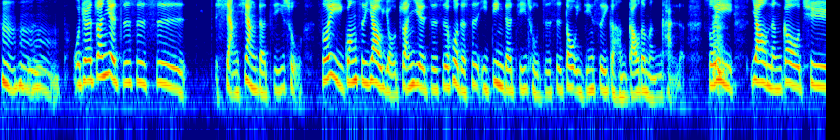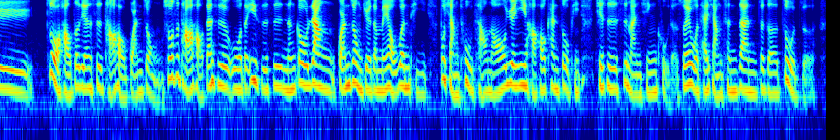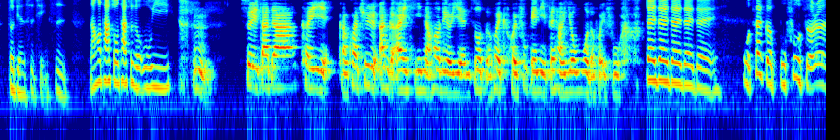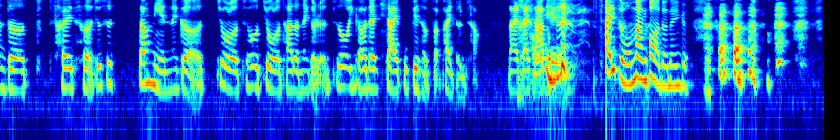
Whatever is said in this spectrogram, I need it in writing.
嗯嗯嗯，我觉得专业知识是想象的基础，所以光是要有专业知识或者是一定的基础知识，都已经是一个很高的门槛了。所以要能够去。做好这件事，讨好观众，说是讨好，但是我的意思是能够让观众觉得没有问题，不想吐槽，然后愿意好好看作品，其实是蛮辛苦的，所以我才想称赞这个作者这件事情是。然后他说他是个巫医，嗯，所以大家可以赶快去按个爱心，然后留言，作者会回复给你非常幽默的回复。对对对对对，我这个不负责任的推测就是。当年那个救了之后救了他的那个人之后，应该会在下一步变成反派登场，来来打赌。你是 猜什么漫画的那个？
